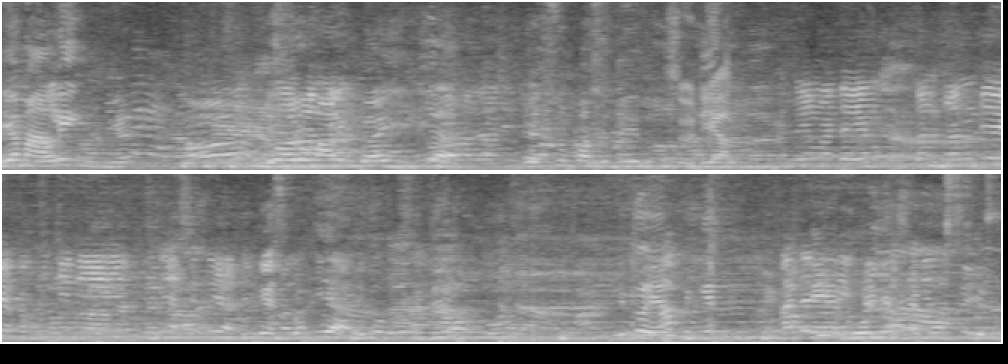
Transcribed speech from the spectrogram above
Dia maling. Ya. dia suruh maling bayi. Iya. Itu sumpah sedih. Itu Zodiac. Yang ada yang kan kan dia kekunci di Nias itu ya di guys iya itu sedih. Itu ya bikin Ada di kayak TV. goyang emosi gitu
